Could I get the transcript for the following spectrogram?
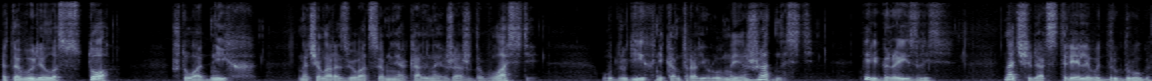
это вылилось в то, что у одних начала развиваться маниакальная жажда власти, у других неконтролируемая жадность. Перегрызлись, начали отстреливать друг друга.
